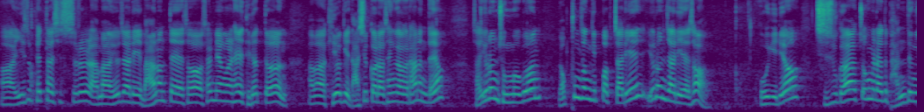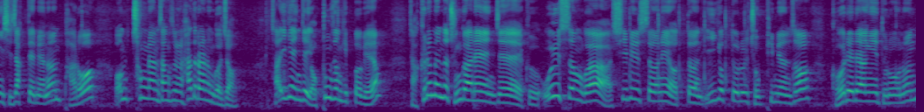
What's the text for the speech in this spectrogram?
아, 이수페타시스를 아마 이 자리 만 원대에서 설명을 해드렸던 아마 기억이 나실 거라 생각을 하는데요. 자, 이런 종목은 역풍선 기법 자리 이런 자리에서 오히려 지수가 조금이라도 반등이 시작되면은 바로 엄청난 상승을 하더라는 거죠. 자, 이게 이제 역풍선 기법이에요. 자, 그러면서 중간에 이제 그 5일선과 11선의 어떤 이격도를 좁히면서 거래량이 들어오는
